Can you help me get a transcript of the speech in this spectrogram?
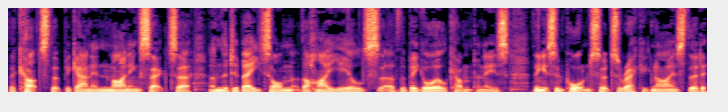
the cuts that began in mining sector and the debate on the high yields of the big oil companies, I think it's important to, to recognise that,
